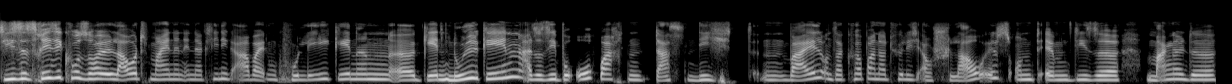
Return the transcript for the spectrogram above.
Dieses Risiko soll laut meinen in der Klinik arbeitenden Kolleginnen äh, gen Null gehen. Also sie beobachten das nicht, weil unser Körper natürlich auch schlau ist und ähm, diese mangelnde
